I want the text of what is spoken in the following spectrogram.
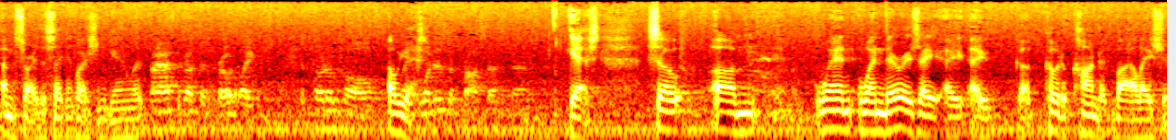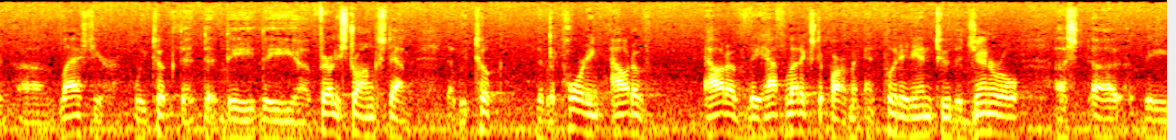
I'm sorry. The second question again. What? I asked about the pro, like, the protocol. Oh, like, yes. What is the process then? Yes. So um, when, when there is a, a, a code of conduct violation, uh, last year, we took the, the, the, the uh, fairly strong step that we took the reporting out of, out of the athletics department and put it into the general, uh, uh, the,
